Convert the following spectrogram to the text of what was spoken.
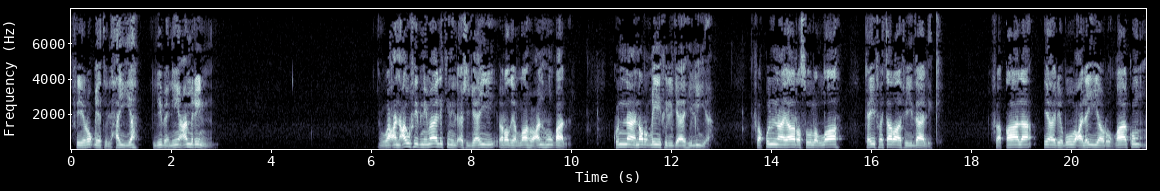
في رقية الحية لبني عمرو. وعن عوف بن مالك الأشجعي رضي الله عنه قال كنا نرغي في الجاهلية. فقلنا يا رسول الله كيف ترى في ذلك؟ فقال اعرضوا علي رقاكم.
